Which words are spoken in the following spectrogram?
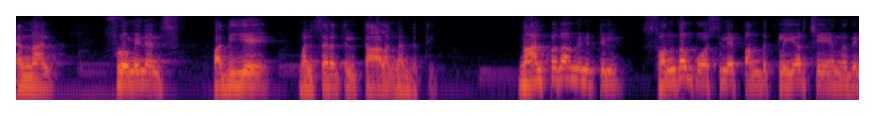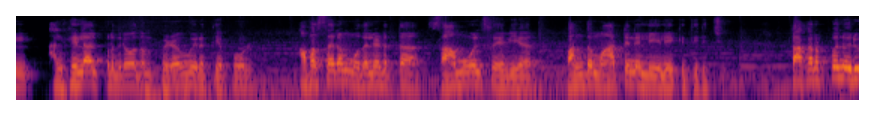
എന്നാൽ ഫ്ലുമിനൻസ് പതിയെ മത്സരത്തിൽ താളം കണ്ടെത്തി. നാൽപ്പതാം മിനിറ്റിൽ സ്വന്തം പോസ്റ്റിലെ പന്ത് ക്ലിയർ ചെയ്യുന്നതിൽ അൽഹിലാൽ പ്രതിരോധം പിഴവ് വരുത്തിയപ്പോൾ അവസരം മുതലെടുത്ത സാമുവൽ സേവിയർ പന്ത് മാർട്ടിനെല്ലിയിലേക്ക് തിരിച്ചു. തകർപ്പനൊരു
